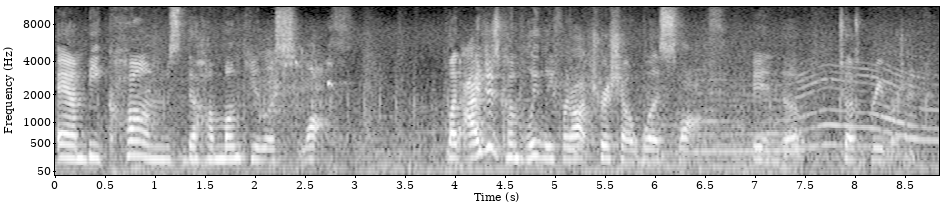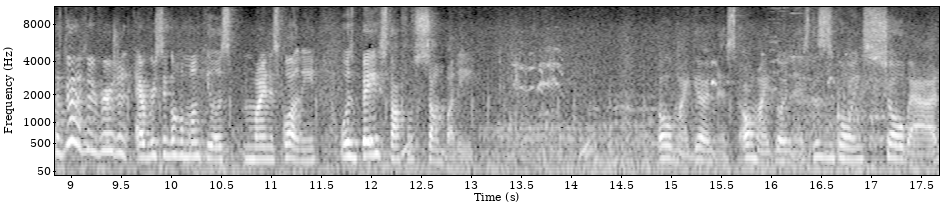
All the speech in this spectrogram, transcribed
and becomes the homunculus sloth. Like I just completely forgot Trisha was Sloth in the 2003 version. The 2003 version, every single homunculus minus Gluttony was based off of somebody. Oh my goodness. Oh my goodness. This is going so bad.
